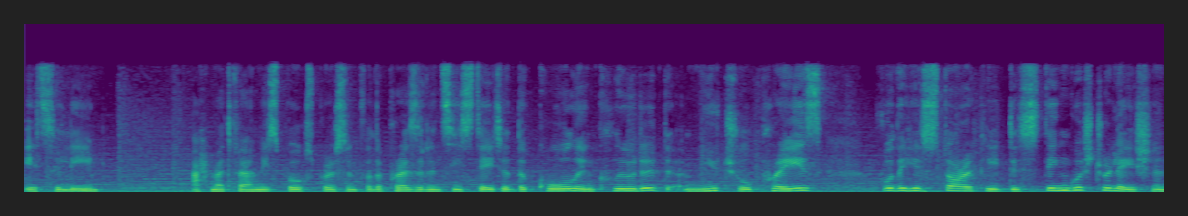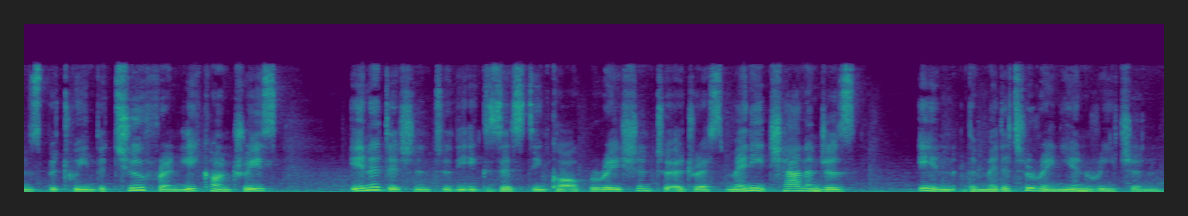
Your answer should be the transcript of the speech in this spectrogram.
Italy. Ahmed Fahmy, spokesperson for the presidency, stated the call included mutual praise for the historically distinguished relations between the two friendly countries, in addition to the existing cooperation to address many challenges in the Mediterranean region.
